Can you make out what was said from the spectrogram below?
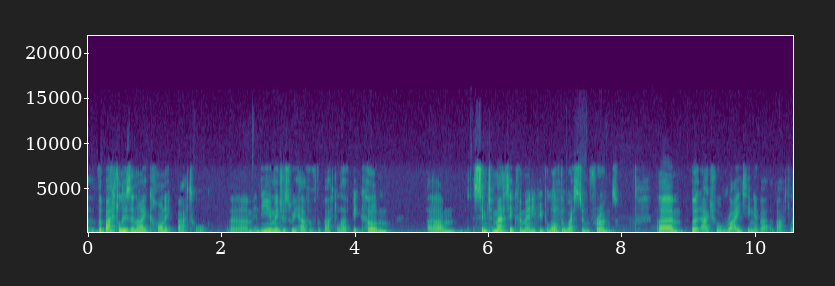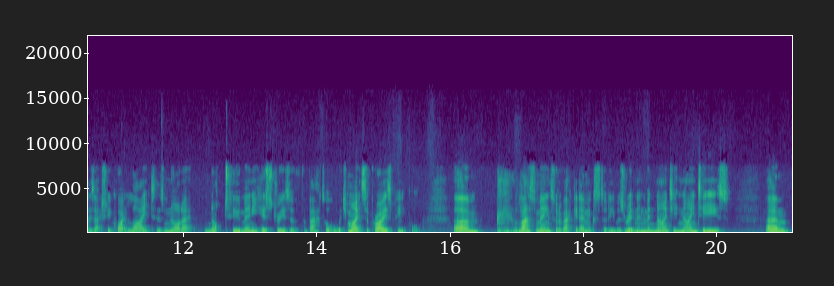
the battle is an iconic battle, um, and the images we have of the battle have become um, symptomatic for many people of the Western Front. Um, but actual writing about the battle is actually quite light. There's not a, not too many histories of the battle, which might surprise people. Um, the last main sort of academic study was written in the mid 1990s, um,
